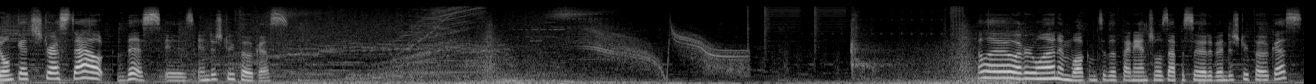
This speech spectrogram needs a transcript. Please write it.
Don't get stressed out. This is Industry Focus. Hello, everyone, and welcome to the financials episode of Industry Focus.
